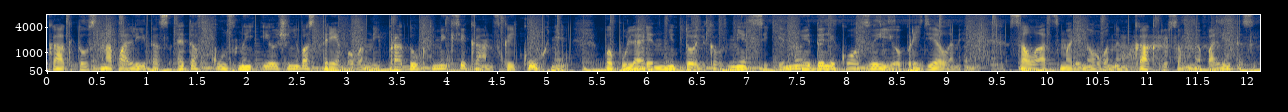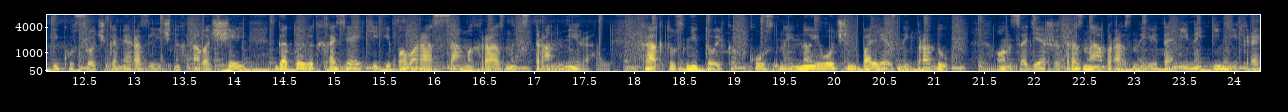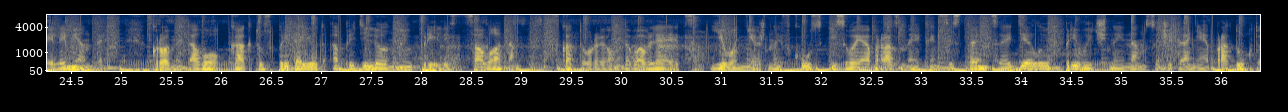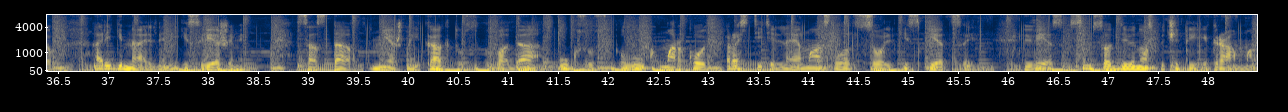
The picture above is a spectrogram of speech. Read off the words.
Кактус наполитас – это вкусный и очень востребованный продукт мексиканской кухни, популярен не только в Мексике, но и далеко за ее пределами. Салат с маринованным кактусом наполитас и кусочками различных овощей готовят хозяйки и повара самых разных стран мира. Кактус не только вкусный, но и очень полезный продукт. Он содержит разнообразные витамины и микроэлементы. Кроме того, кактус придает определенную прелесть салатам, в которые он добавляется. Его нежный вкус и своеобразная консистенция делают привычные нам сочетания продуктов оригинальными и свежими. Состав – нежный кактус, вода, уксус, лук, морковь, растительное масло, соль и специи. Вес 794 грамма.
